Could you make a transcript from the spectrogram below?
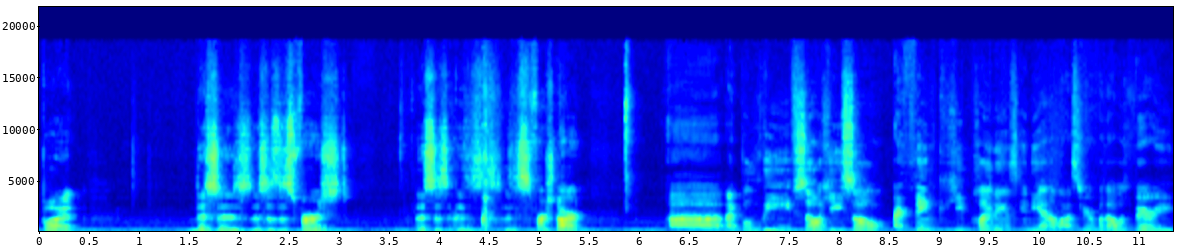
But this is this is his first. This is this is, is this his first start? Uh, I believe so. He so I think he played against Indiana last year, but that was very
